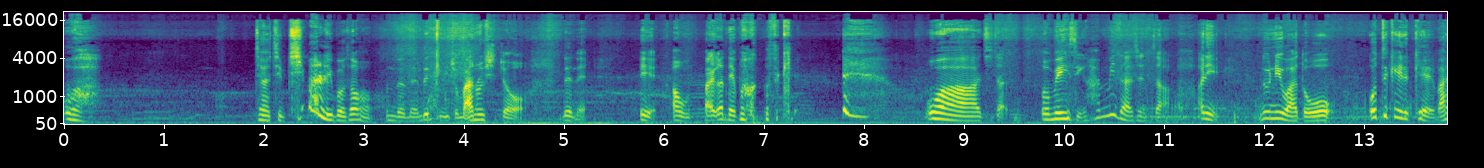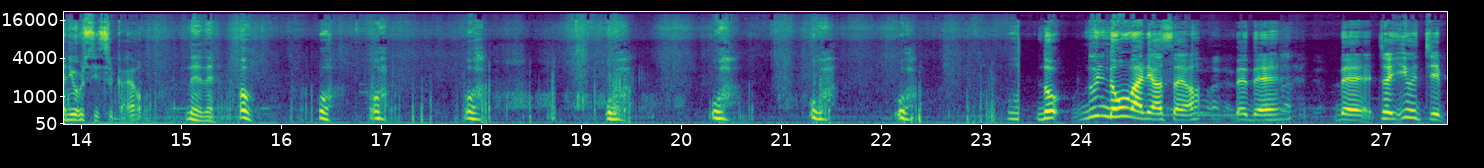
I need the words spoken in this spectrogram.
우와. 제가 지금 치마를 입어서 네네 느낌이 좀 안 오시죠? 네네. 예, 아우 빨간 내복 어떻게? 와 진짜 어메이징 합니다 진짜 아니 눈이 와도 어떻게 이렇게 많이 올 수 있을까요? 네네. 어, 우와, 와, 와, 와, 와, 와, 와. 노, 눈이 너무 많이 왔어요. 네네. 네, 저희 이웃집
